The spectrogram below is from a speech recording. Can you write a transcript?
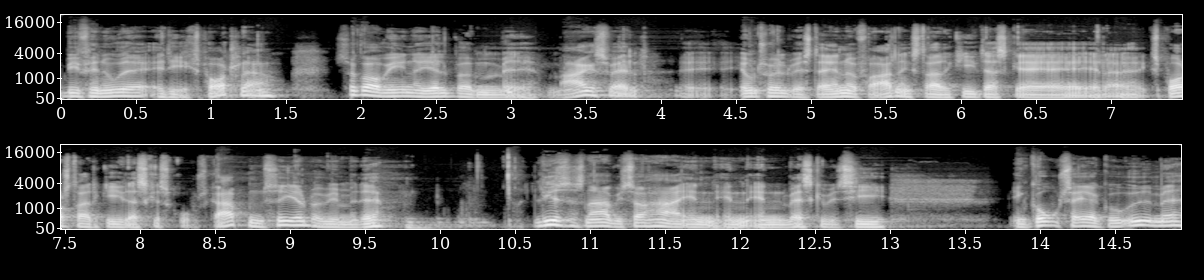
vi finder ud af, at de er eksportklare. Så går vi ind og hjælper dem med markedsvalg, øh, eventuelt hvis der er noget forretningsstrategi, der skal, eller eksportstrategi, der skal skrues skarpt, så hjælper vi med det. Lige så snart vi så har en, en, en hvad skal vi sige, en god sag at gå ud med,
